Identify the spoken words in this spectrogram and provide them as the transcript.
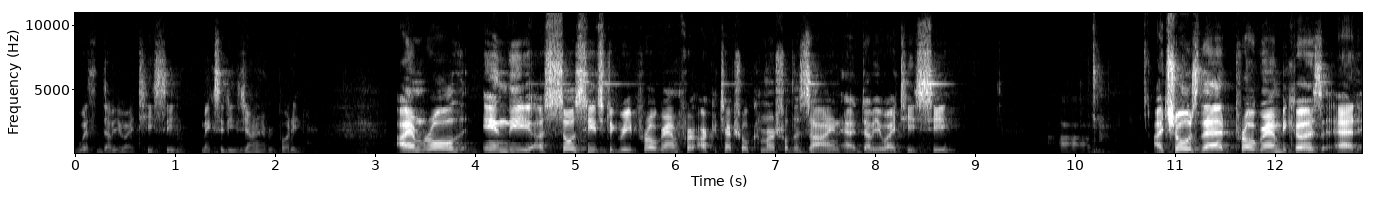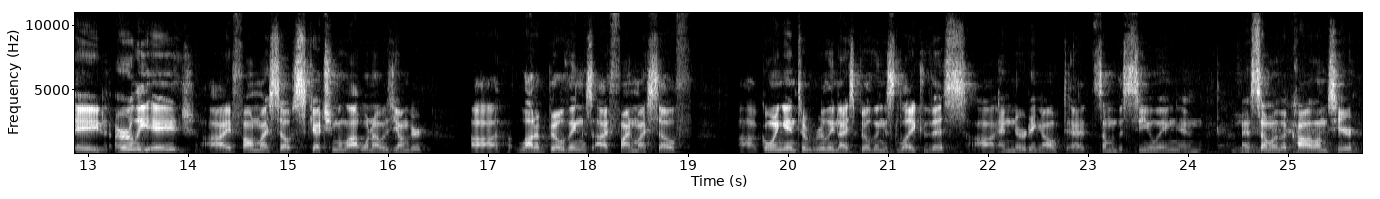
with WITC, makes it easier on everybody. I enrolled in the Associate's Degree Program for Architectural Commercial Design at WITC. Um, I chose that program because at an early age, I found myself sketching a lot when I was younger. Uh, a lot of buildings. I find myself uh, going into really nice buildings like this uh, and nerding out at some of the ceiling and, and some of the columns here.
